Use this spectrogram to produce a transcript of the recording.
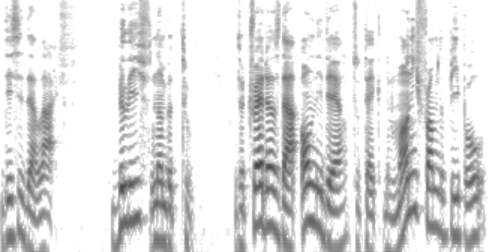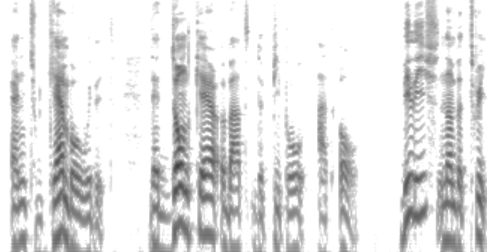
this is their life. Belief number two, the traders that are only there to take the money from the people and to gamble with it. They don't care about the people at all. Belief number three,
